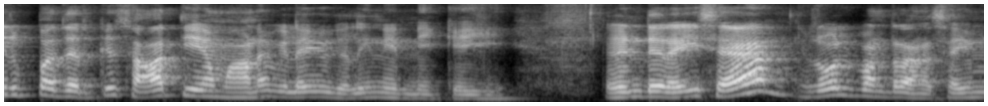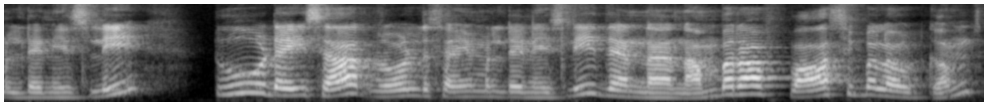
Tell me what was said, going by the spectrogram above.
இருப்பதற்கு சாத்தியமான விளைவுகளின் எண்ணிக்கை. ரெண்டு ரைஸை ரோல் பண்ணுறாங்க simultaneously two dice are rolled simultaneously then number of possible outcomes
